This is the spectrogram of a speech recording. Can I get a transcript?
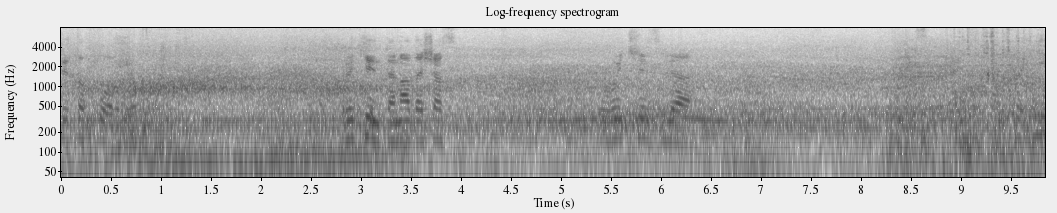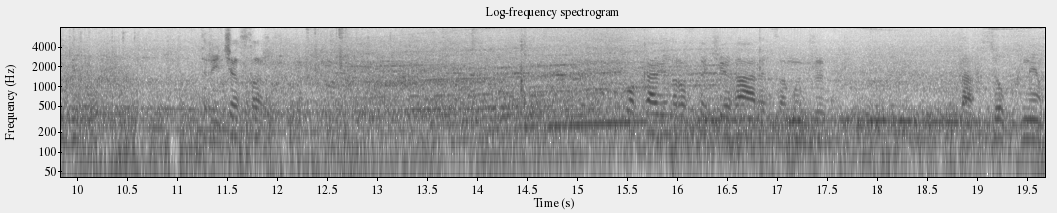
світофор. Прикиньте, зараз вичисляти. Їде. Три часа. ж. Поки він розкочегариться, ми вже так, все пхнемо.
